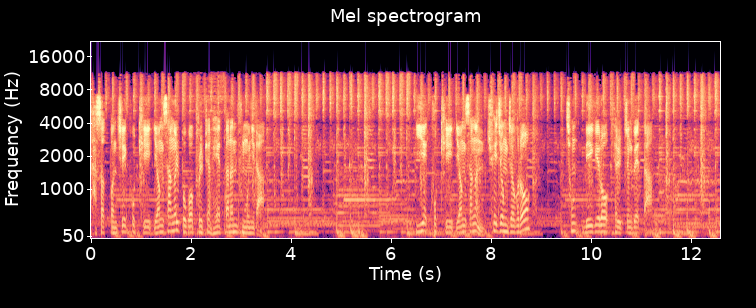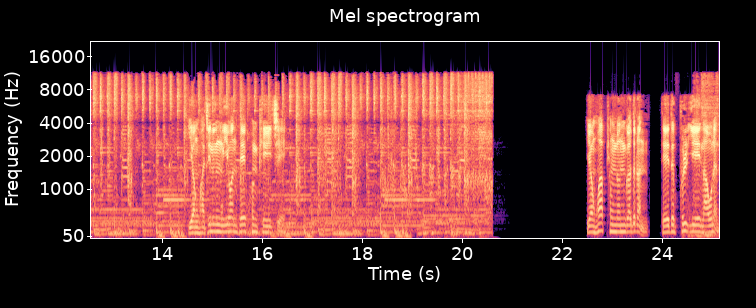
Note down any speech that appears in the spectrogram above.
다섯 번째 쿠키 영상을 보고 불편해했다는 후문이다. 이에 쿠키 영상은 최종적으로 총 4개로 결정됐다. 영화진흥위원회 홈페이지 영화 평론가들은 데드풀 2에 나오는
